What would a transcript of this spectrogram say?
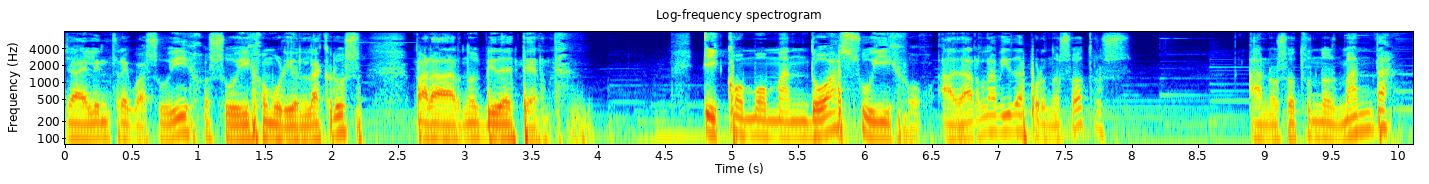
Ya Él entregó a su Hijo, su Hijo murió en la cruz para darnos vida eterna. Y como mandó a su Hijo a dar la vida por nosotros, a nosotros nos manda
